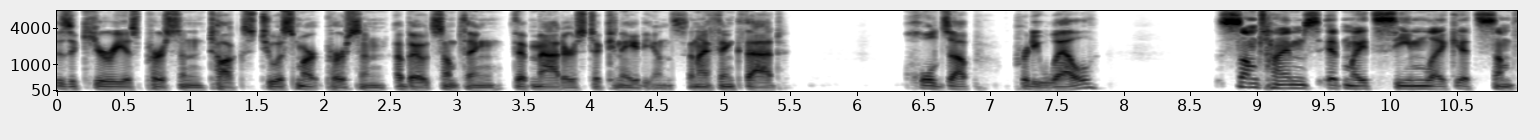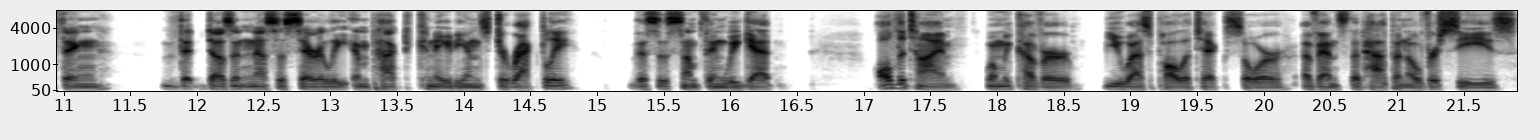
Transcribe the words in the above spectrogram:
is a curious person talks to a smart person about something that matters to Canadians. And I think that holds up pretty well sometimes it might seem like it's something that doesn't necessarily impact Canadians directly. This is something we get all the time when we cover US politics or events that happen overseas,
